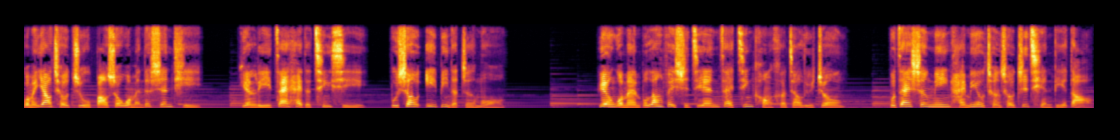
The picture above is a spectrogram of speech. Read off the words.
我们要求主保守我们的身体，远离灾害的侵袭，不受疫病的折磨。愿我们不浪费时间在惊恐和焦虑中，不在生命还没有成熟之前跌倒。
